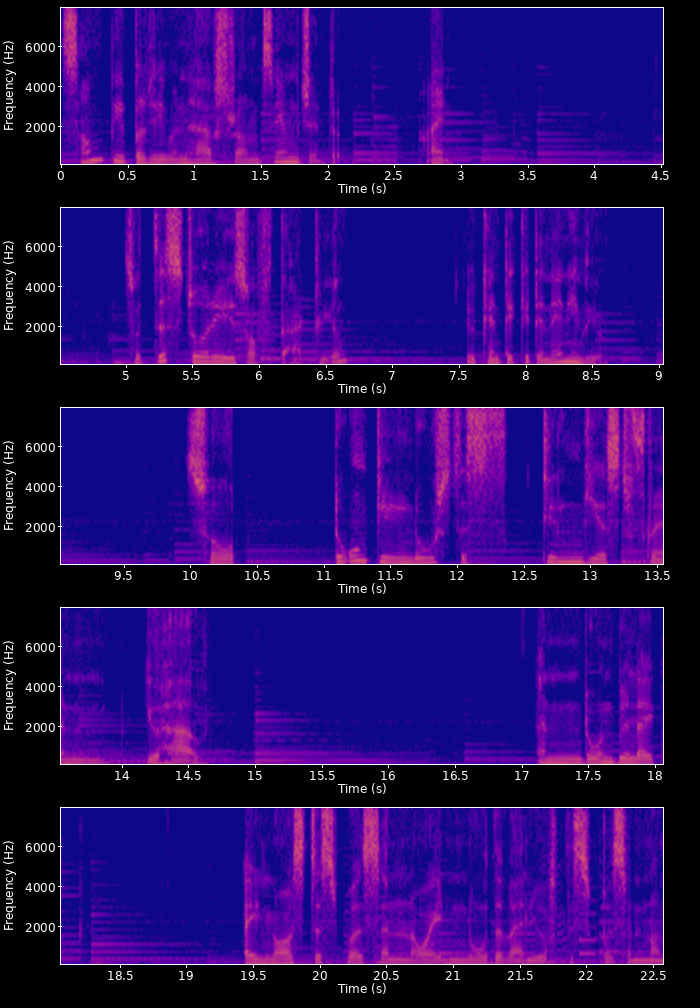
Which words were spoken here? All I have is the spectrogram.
Some people even have from same gender. Fine. So this story is of that view. You can take it in any view. So don't lose this clingiest friend you have. And don't be like, I lost this person, now I know the value of this person. No,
